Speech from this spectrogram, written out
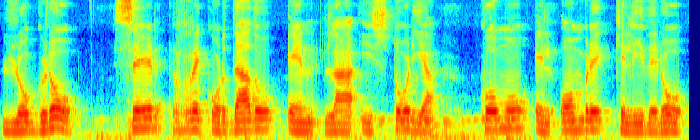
logró ser recordado en la historia como el hombre que lideró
